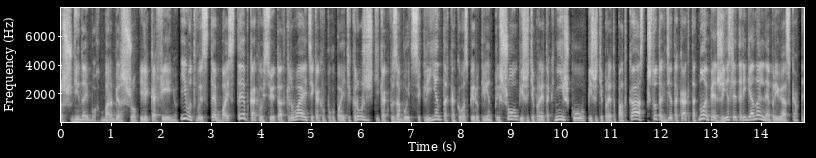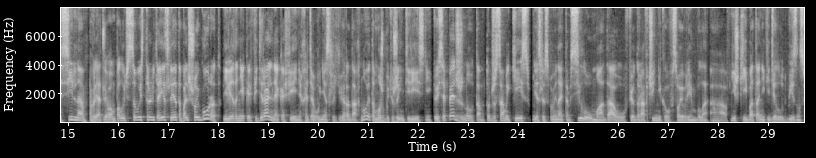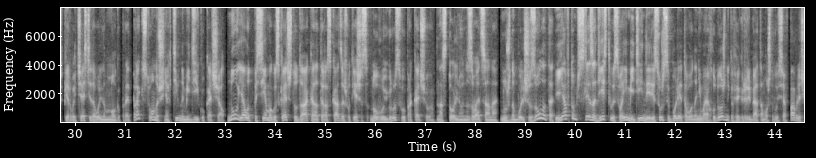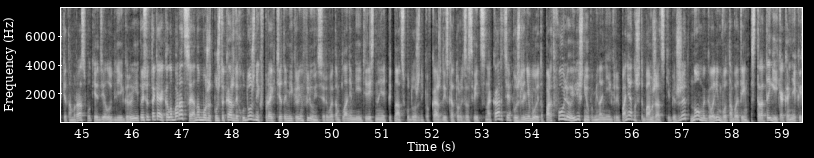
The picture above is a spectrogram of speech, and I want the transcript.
барбершоп, не дай бог, барбершоп или кофейню. И вот вы степ-бай-степ, как вы все это открываете, как вы покупаете кружечки, как вы заботитесь о клиентах, как у вас первый клиент пришел, пишите про это книжку, пишите про это подкаст, что-то где-то как-то. Но опять же, если это региональная привязка, сильно вряд ли вам получится выстрелить. А если это большой город или это некая федеральная кофейня, хотя бы в нескольких городах, ну, это может быть уже интересней. То есть, опять же, ну, там тот же самый кейс, если вспоминать там «Сила ума», да, у Федора Овчинникова в свое время была. А в книжке и ботаники делают бизнес в первой первой части довольно много про этот проект, что он очень активно медийку качал. Ну, я вот по себе могу сказать, что да, когда ты рассказываешь, вот я сейчас новую игру свою прокачиваю, настольную, называется она «Нужно больше золота», и я в том числе задействую свои медийные ресурсы, более того, нанимая художников, я говорю, ребята, а может вы у себя в пабличке, там раз, вот я делаю для игры. То есть вот такая коллаборация, она может, потому что каждый художник в проекте это микроинфлюенсер. В этом плане мне интереснее нанять 15 художников, каждый из которых засветится на карте, пусть для него это портфолио и лишнее упоминание игры. Понятно, что это бомжатский бюджет, но мы говорим вот об этой стратегии как о некой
